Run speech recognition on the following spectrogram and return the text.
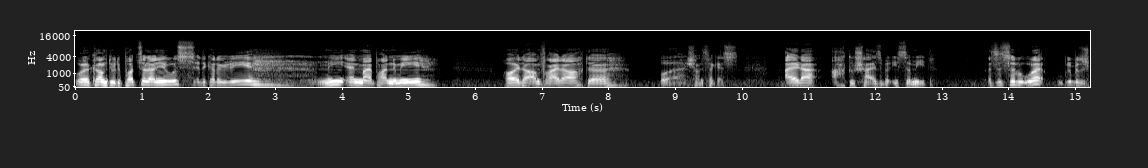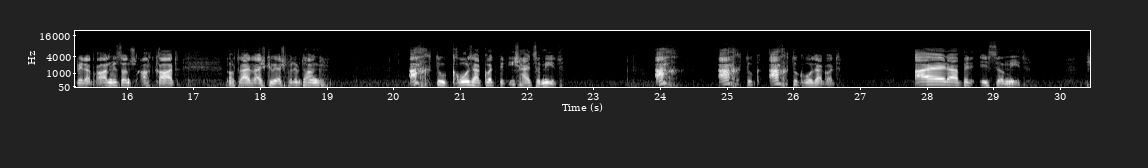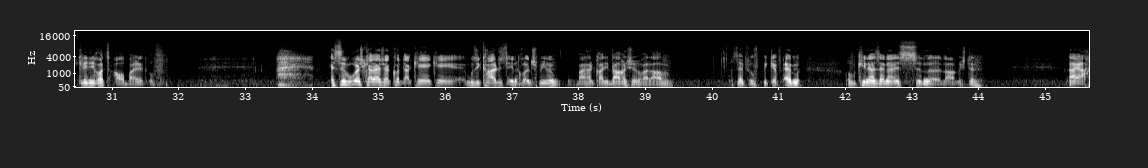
Welcome to the Potsdamer News in der Kategorie Me and My Pandemie. Heute am Freitag, der. Oh, ich hab's vergessen. Alter, ach du Scheiße, bin ich so miet. Es ist 7 Uhr, ein bisschen später dran wie sonst, 8 Grad, noch 33 Kilometer Sprit im Tank. Ach du großer Gott, bin ich halt so miet. Ach, ach du, ach du großer Gott. Alter, bin ich so miet. Ich kriege die Rotzauer nicht auf. Es ist 7 Uhr, ich kann euch ja kein, kein musikalisches Intro entspielen, weil halt gerade die Nachrichten überall laufen. Selbst auf Big FM, auf dem Kindersender ist eine Nachrichten. Naja,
